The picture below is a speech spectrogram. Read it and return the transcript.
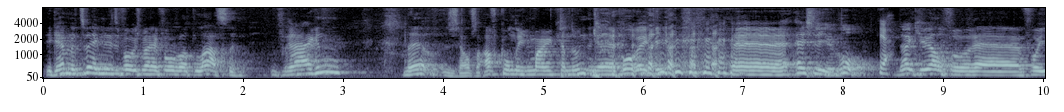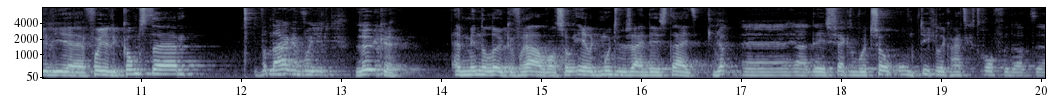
Ik heb nog twee minuten volgens mij voor wat laatste vragen. Nee, zelfs een afkondiging mag ik gaan doen, eh, hoor ik hier. Eh, Ashley, Rob, Ja. dankjewel voor, eh, voor, jullie, eh, voor jullie komst eh, vandaag en voor jullie leuke en minder leuke verhalen. Want zo eerlijk moeten we zijn deze tijd. Ja. Eh, ja, deze sector wordt zo ontiegelijk hard getroffen dat, eh,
